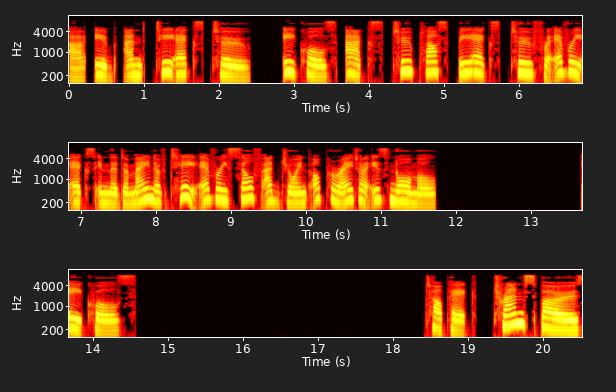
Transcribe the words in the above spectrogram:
A ib and Tx two equals x 2 plus bx 2 for every x in the domain of T every self-adjoint operator is normal. Equals. Topic. Transpose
